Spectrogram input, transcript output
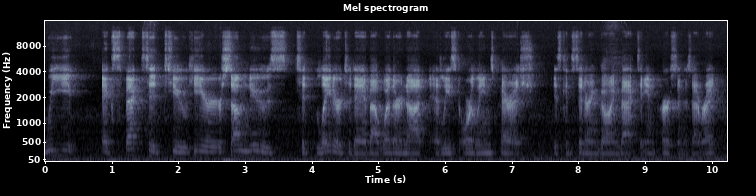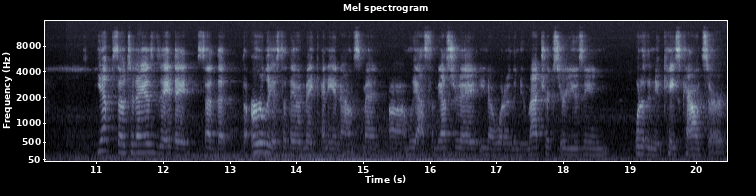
We expected to hear some news to, later today about whether or not at least Orleans Parish is considering going back to in person. Is that right? Yep. So today is the day they said that the earliest that they would make any announcement. Um, we asked them yesterday, you know, what are the new metrics you're using? What are the new case counts or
